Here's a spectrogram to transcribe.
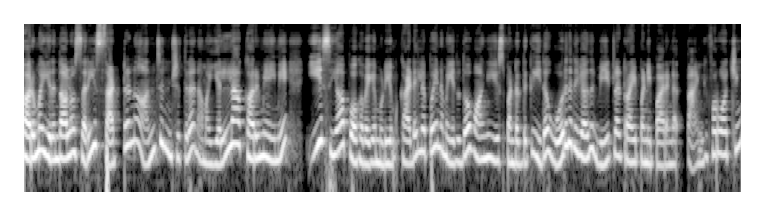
கருமை இருந்தாலும் சரி சட்டுன்னு அஞ்சு நிமிஷத்தில் நம்ம எல்லா கருமையுமே ஈஸியாக போக வைக்க முடியும். கடையில் போய் நம்ம எதோ வாங்கி யூஸ் பண்ணுறதுக்கு இதை ஒரு தடவையாவது வீட்டில் ட்ரை பண்ணி பாருங்கள் தேங்க்யூ ஃபார் வாட்சிங்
